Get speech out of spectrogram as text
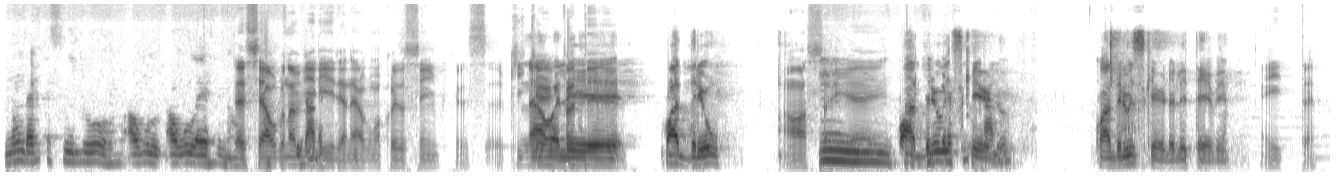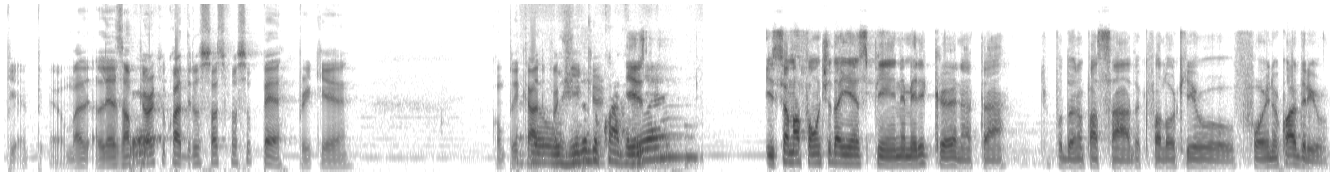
não deve ter sido algo, algo leve, não. Deve ser algo na virilha, né? Alguma coisa assim. Que que Não, é pra ele. ter- Quadril. Nossa, aí Hum, Quadril tá, que esquerdo. Quadril esquerdo ele teve. é. Eita, pi- uma lesão pior que o quadril só se fosse o pé, porque. Complicado. O giro do kicker. quadril é. Isso é uma fonte da ESPN americana, tá? Tipo, do ano passado, que falou que o foi no quadril.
